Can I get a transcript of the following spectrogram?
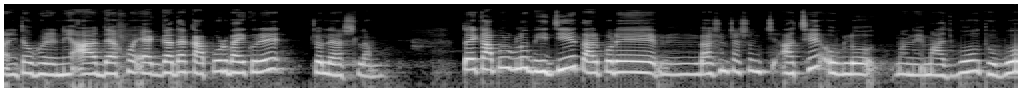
পানিটাও ভরে নিই। আর দেখো, এক গাদা কাপড় বাই করে চলে আসলাম। তো এই কাপড়গুলো ভিজিয়ে তারপরে বাসন টাসন আছে, ওগুলো মানে মাজবো, ধুবো।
